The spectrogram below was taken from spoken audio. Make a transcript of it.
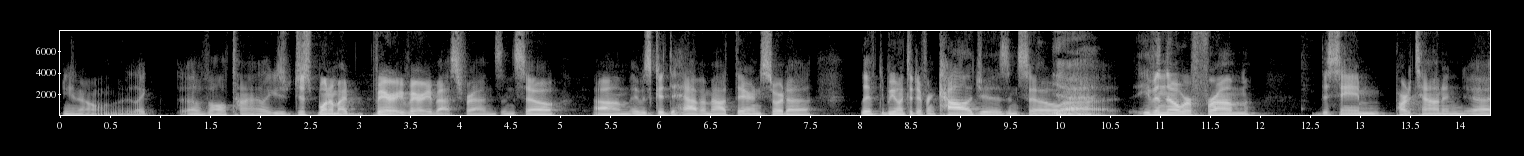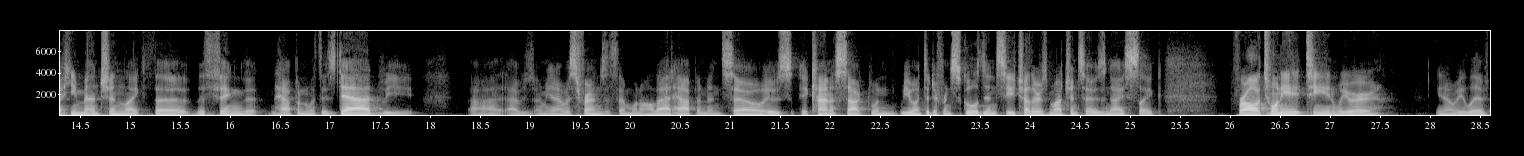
you know, like of all time. Like he's just one of my very very best friends, and so um, it was good to have him out there and sort of lived. We went to different colleges, and so Yeah. uh, even though we're from the same part of town, and uh, he mentioned like the the thing that happened with his dad, we uh, I was, I mean, I was friends with him when all that happened, and so it was, it kind of sucked when we went to different schools, didn't see each other as much, and so it was nice. Like for all of 2018, we were, you know, we lived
